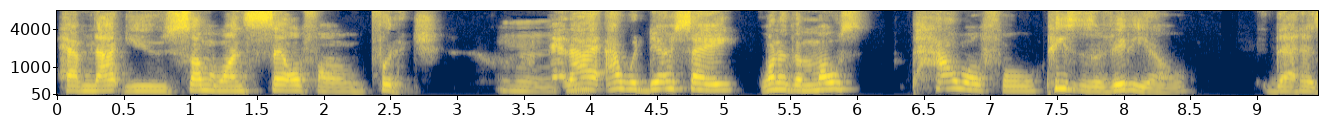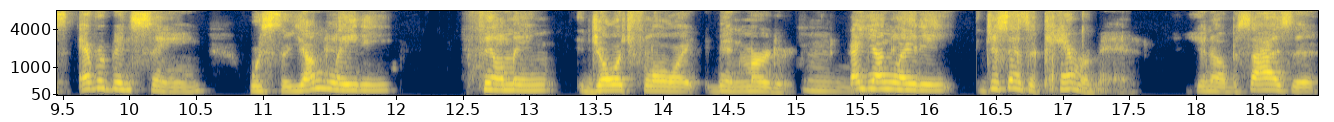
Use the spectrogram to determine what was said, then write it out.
have not used someone's cell phone footage. Mm-hmm. And I, I would dare say one of the most powerful pieces of video that has ever been seen was the young lady filming George Floyd being murdered. Mm. That young lady, just as a cameraman, you know, besides the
